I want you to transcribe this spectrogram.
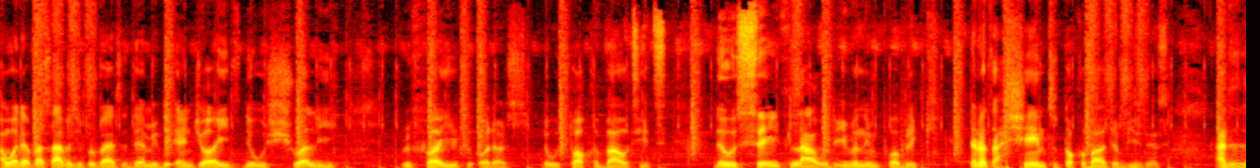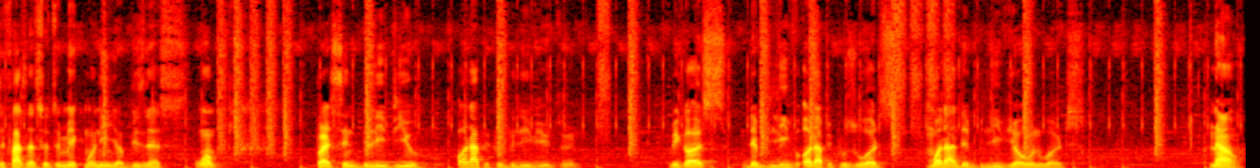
and whatever service you provide to them, if they enjoy it, they will surely refer you to others. They will talk about it. They will say it loud, even in public. They're not ashamed to talk about your business. And this is the fastest way to make money in your business. One person believe you, other people believe you too. Because they believe other people's words more than they believe your own words. Now,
